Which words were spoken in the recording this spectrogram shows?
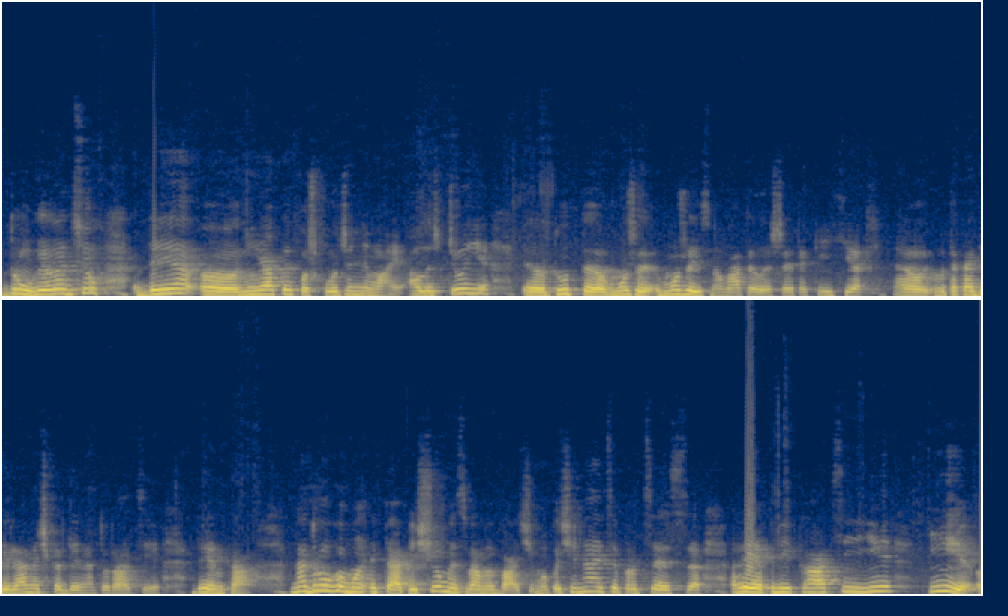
другий ланцюг, де е, ніяких пошкоджень немає. Але що є? Тут може, може існувати лише такий, така діляночка денатурації ДНК. На другому етапі, що ми з вами бачимо? Починається процес реплікації, і е,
